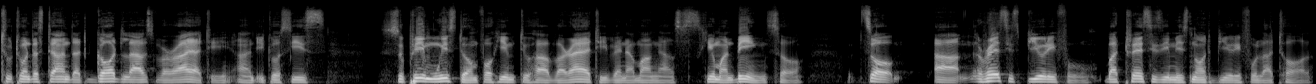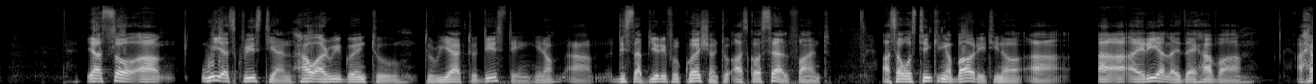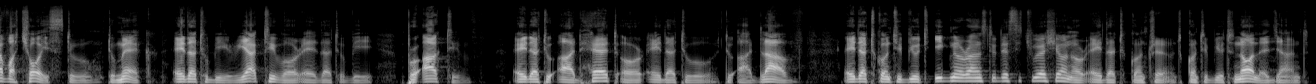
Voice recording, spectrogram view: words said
to, to understand that God loves variety and it was his supreme wisdom for him to have variety even among us human beings. So, so, uh, race is beautiful, but racism is not beautiful at all. Yeah, so um, we as Christians, how are we going to, to react to this thing? You know, um, this is a beautiful question to ask ourselves. And as I was thinking about it, you know, uh, I, I realized I have a, I have a choice to, to make, either to be reactive or either to be proactive, either to add hate or either to, to add love, either to contribute ignorance to the situation or either to contri- contribute knowledge. And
